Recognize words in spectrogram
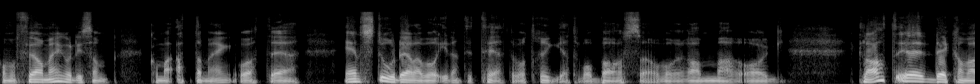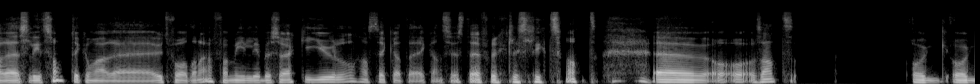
kommer før meg, og de som kommer etter meg, og at det er en stor del av vår identitet og vår trygghet og vår base og våre rammer. Og klart, eh, det kan være slitsomt, det kan være utfordrende. Familiebesøk i julen har sikkert jeg kan synes det er fryktelig slitsomt. Uh, og, og, og? Og, og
